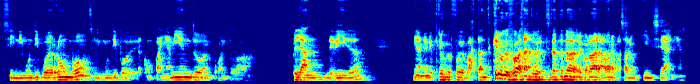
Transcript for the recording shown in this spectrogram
sin ningún tipo de rumbo, sin ningún tipo de acompañamiento en cuanto a plan de vida. Y creo que fue bastante, creo que fue bastante estoy tratando de recordar ahora, pasaron 15 años.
